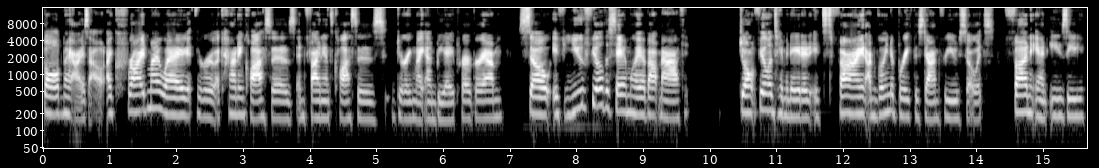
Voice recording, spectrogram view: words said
bawled my eyes out. I cried my way through accounting classes and finance classes during my MBA program. So if you feel the same way about math, don't feel intimidated. It's fine. I'm going to break this down for you so it's fun and easy,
